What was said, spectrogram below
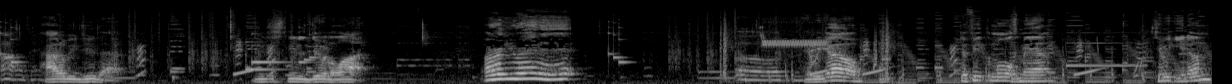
oh, okay. How do we do that? We just need to do it a lot. Already read it. Oh, okay. Here we go. Defeat the moles, man. Can we eat them?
